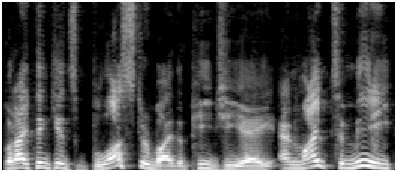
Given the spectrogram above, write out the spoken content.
but I think it's bluster by the PGA. And Mike, to me,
